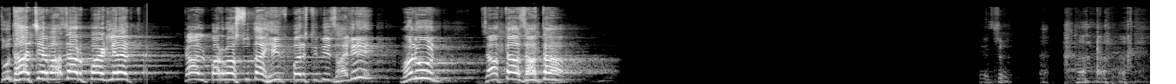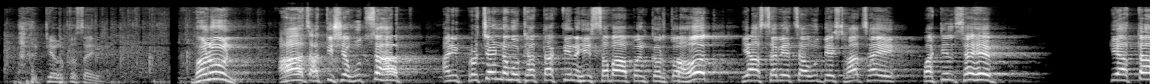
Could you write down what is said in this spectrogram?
दुधाचे बाजार पाडलेत. काल परवा सुद्धा हीच परिस्थिती झाली. म्हणून जाता जाता ठेवतो साहेब. म्हणून आज अतिशय उत्साहात आणि प्रचंड मोठ्या ताकदीने ही सभा आपण करतो आहोत. या सभेचा उद्देश हाच आहे पाटील साहेब की आता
